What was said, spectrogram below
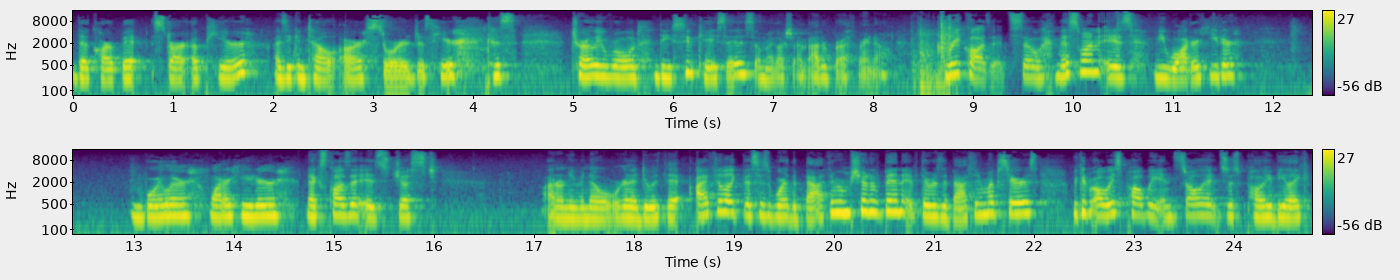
the carpet start up here. As you can tell, our storage is here because Charlie rolled these suitcases. Oh my gosh, I'm out of breath right now. Three closets. So this one is the water heater, boiler, water heater. Next closet is just, I don't even know what we're gonna do with it. I feel like this is where the bathroom should have been. If there was a bathroom upstairs, we could always probably install it. Just probably be like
